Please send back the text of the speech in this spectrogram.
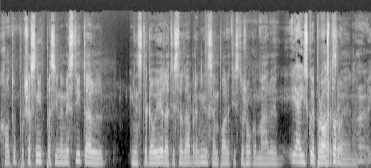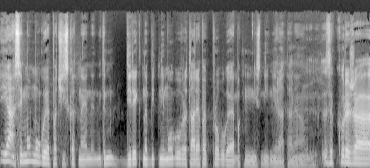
hotel počasniti, pa si namestiti ali in ste ga ujeli, tisto dobro nilcem, pa je tisto žogo malo je. Ja, iskuje prostor. Frcro je. Ja, se mo mogo je pač iskati, ne, ne, ne, direkt nabit ni mogel, vratarja pa je probo ga, ampak ni, ni, ni rad. Ja. Za Kureža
